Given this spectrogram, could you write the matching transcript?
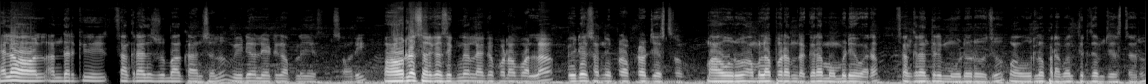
హలో ఆల్ అందరికీ సంక్రాంతి శుభాకాంక్షలు. వీడియో లేట్గా అప్లై చేస్తాం సారీ మా ఊర్లో సరిగ్గా సిగ్నల్ లేకపోవడం వల్ల వీడియోస్ అన్ని ఇప్పుడు అప్లోడ్ చేస్తాం. మా ఊరు అమలాపురం దగ్గర ముమ్మిడివరం. సంక్రాంతి మూడో రోజు మా ఊర్లో ప్రబల తీర్థం చేస్తారు.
